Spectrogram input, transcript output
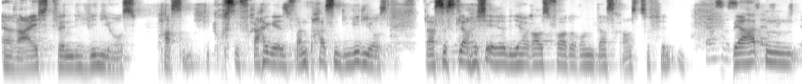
erreicht, wenn die Videos passen. Die große Frage ist, wann passen die Videos? Das ist, glaube ich, eher die Herausforderung, das rauszufinden. Das wir hatten,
